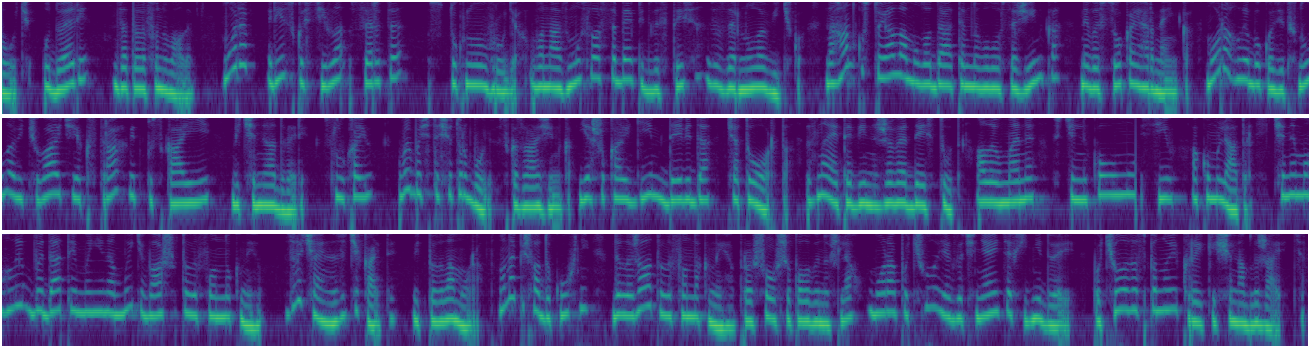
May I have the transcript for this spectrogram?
очі. У двері зателефонували. Мора різко сіла, серце стукнуло в грудях. Вона змусила себе підвестися, зазирнула в вічко. На ганку стояла молода темноволоса жінка, невисока і гарненька. Мора глибоко зітхнула, відчуваючи, як страх відпускає її, відчинила двері. Слухаю. Вибачте, що турбую, сказала жінка. Я шукаю дім Девіда Чатуорта. Знаєте, він живе десь тут, але в мене в стільниковому сів акумулятор. Чи не могли б ви дати мені на мить вашу телефонну книгу? Звичайно, зачекайте, відповіла Мора. Вона пішла до кухні, де лежала телефонна книга. Пройшовши половину шляху, Мора почула, як зачиняються вхідні двері. Почула за спиною крики, що наближаються.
